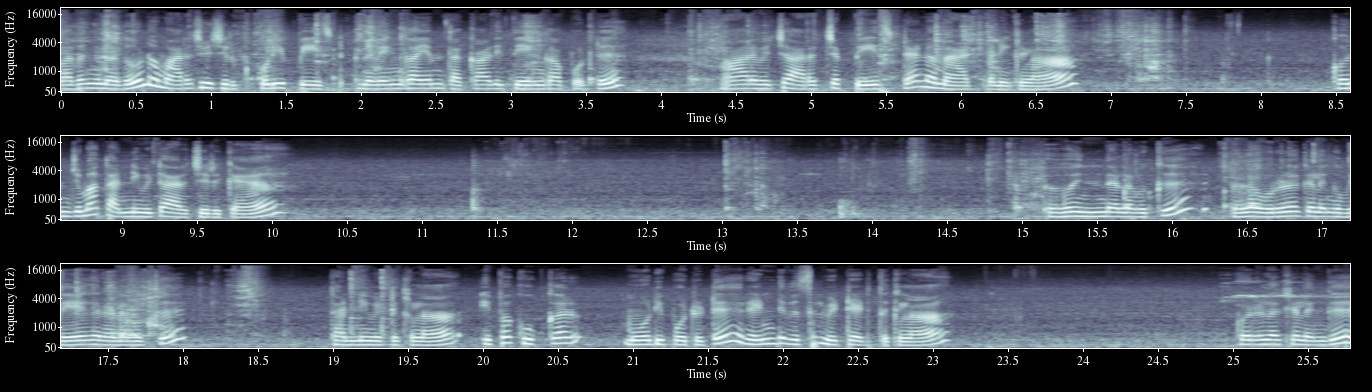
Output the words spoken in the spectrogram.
வதங்கினதும் நம்ம அரைச்சி வச்சுருக்கக்கூடிய பேஸ்ட் அந்த வெங்காயம் தக்காளி தேங்காய் போட்டு ஆற வச்சு அரைச்ச பேஸ்ட்டை நம்ம ஆட் பண்ணிக்கலாம். கொஞ்சமாக தண்ணி விட்டு அரைச்சிருக்கேன். இந்த அளவுக்கு நல்லா உருளைக்கிழங்கு வேகிற அளவுக்கு தண்ணி விட்டுக்கலாம். இப்போ குக்கர் மூடி போட்டுட்டு ரெண்டு விசில் விட்டு எடுத்துக்கலாம். உருளைக்கிழங்கு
